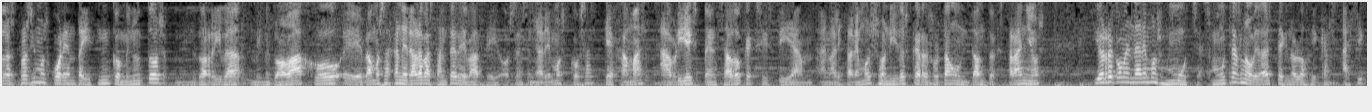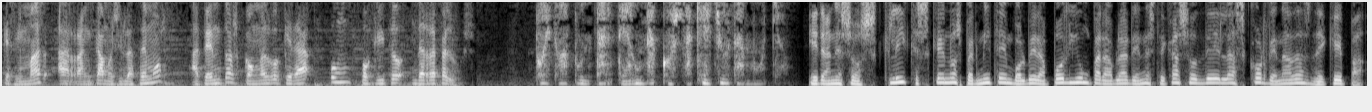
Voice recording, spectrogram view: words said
los próximos 45 minutos, minuto arriba, minuto abajo, eh, vamos a generar bastante debate. Os enseñaremos cosas que jamás habríais pensado que existían. Analizaremos sonidos que resultan un tanto extraños. Y os recomendaremos muchas, muchas novedades tecnológicas. Así que sin más, arrancamos y lo hacemos atentos con algo que da un poquito de repelús. Puedo apuntarte a una cosa que ayuda mucho. Eran esos clics que nos permiten volver a Podium para hablar en este caso de las coordenadas de Kepa,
